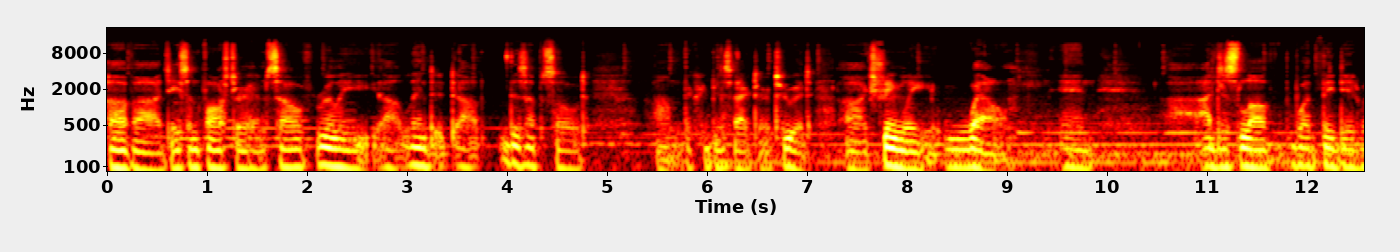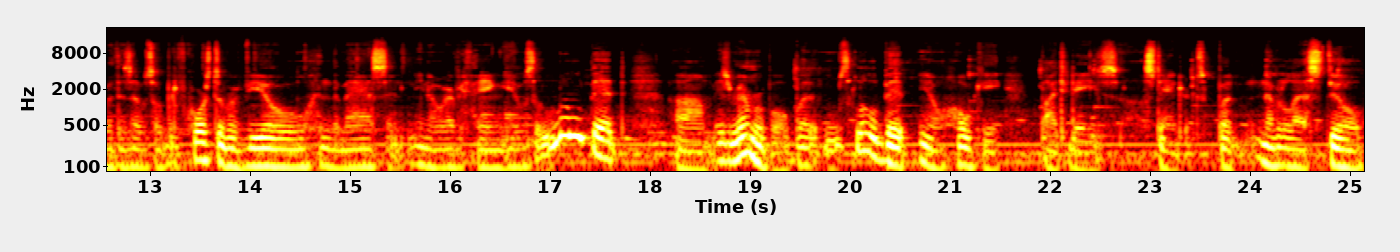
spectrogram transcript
of uh, Jason Foster himself really uh, lended uh, this episode, um, the creepiness factor to it, uh, extremely well. And uh, I just love what they did with this episode. But of course, the reveal and the mass and you know everything, it was a little bit, um, it's memorable, but it was a little bit you know hokey by today's uh, standards. But nevertheless, still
